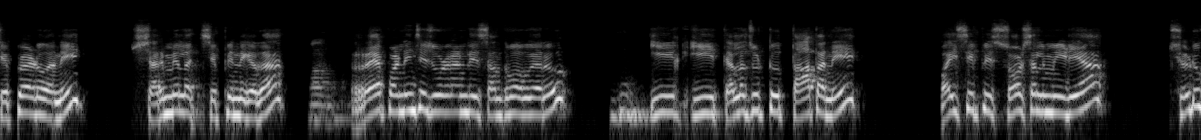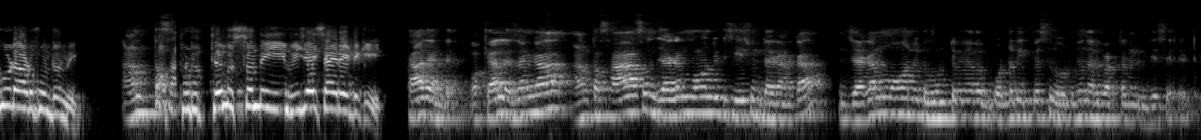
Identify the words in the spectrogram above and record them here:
చెప్పాడు అని షర్మిల చెప్పింది కదా. రేపటి నుంచి చూడండి సంతబాబు గారు. ఈ ఈ తెల్ల జుట్టు తాతని వైసీపీ సోషల్ మీడియా చెడు కూడా ఆడుకుంటుంది. అంత అప్పుడు తెలుస్తుంది ఈ విజయసాయి రెడ్డికి కాదండి ఒకవేళ నిజంగా అంత సాహసం జగన్మోహన్ రెడ్డి చేసి ఉంటే కనుక జగన్మోహన్ రెడ్డి ఒంటి మీద గుడ్డలు ఇప్పేసి రోడ్డు మీద నిలబెడతాడండి విజయసాయి రెడ్డి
